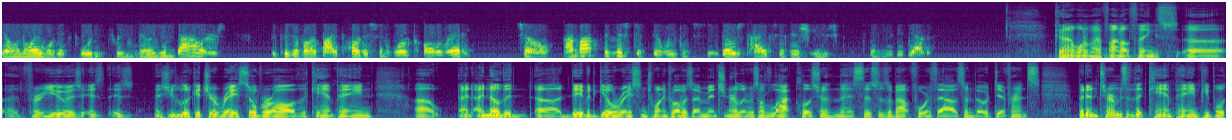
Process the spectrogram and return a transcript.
Illinois will get $43 million because of our bipartisan work already. So I'm optimistic that we can see those types of issues continue together kind of one of my final things uh, for you is, is, is as you look at your race overall, the campaign. Uh, I, I, know that uh, David Gill race in 2012, as I mentioned earlier, was a lot closer than this. This was about 4,000 vote difference. But in terms of the campaign, people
